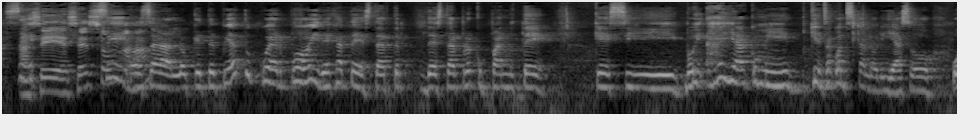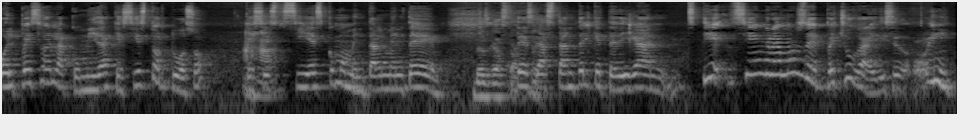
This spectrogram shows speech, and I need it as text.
Así es eso. Sí, o sea, lo que te pida tu cuerpo y déjate de estar, de estar preocupándote que si voy, ay, ya comí quién sabe cuántas calorías o, o el peso de la comida, que sí es tortuoso. que sí Ajá. es, sí es como mentalmente Desgastante. desgastante el que te digan "Tie- 100 gramos de pechuga y dices, uy,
